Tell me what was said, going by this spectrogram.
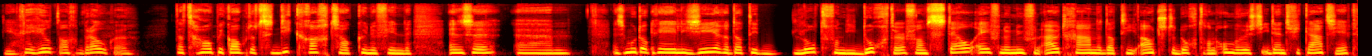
Ja. geheeld dan gebroken. Dat hoop ik ook dat ze die kracht zou kunnen vinden. En ze, ehm, en ze moet ook realiseren dat dit lot van die dochter, van stel even er nu van uitgaande dat die oudste dochter een onbewuste identificatie heeft,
